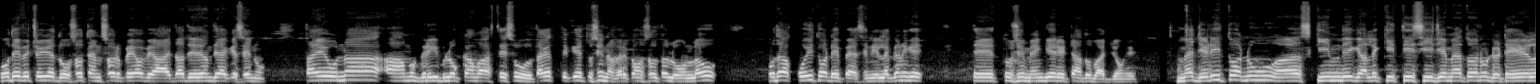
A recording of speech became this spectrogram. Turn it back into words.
ਉਹਦੇ ਵਿੱਚੋਂ ਇਹ 200 300 ਰੁਪਇਆ ਉਹ ਵਿਆਜ ਦਾ ਦੇ ਦਿੰਦੇ ਆ ਕਿਸੇ ਨੂੰ। ਤਾਂ ਇਹ ਉਹਨਾਂ ਆਮ ਗਰੀਬ ਲੋਕਾਂ ਵਾਸਤੇ ਸਹੂਲਤ ਹੈ ਕਿ- ਤੁਸੀਂ ਨਗਰ ਕੌਂਸਲ ਤੋਂ ਲੋਨ ਲਓ, ਉਹਦਾ ਕੋਈ ਤੁਹਾਡੇ ਪੈਸੇ ਨਹੀਂ ਲੱਗਣਗੇ ਤੇ ਤੁਸੀਂ ਮਹਿੰਗੇ ਰੇਟਾਂ ਤੋਂ ਬਚ ਮੈਂ ਜਿਹੜੀ ਤੁਹਾਨੂੰ ਸਕੀਮ ਦੀ ਗੱਲ ਕੀਤੀ ਸੀ, ਜੇ ਮੈਂ ਤੁਹਾਨੂੰ ਡਿਟੇਲ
